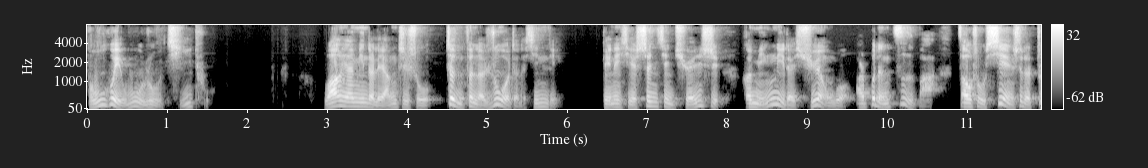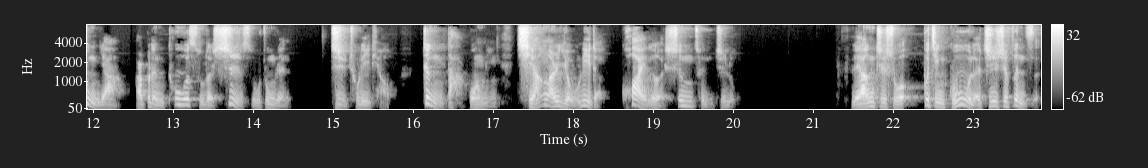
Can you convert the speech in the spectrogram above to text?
不会误入歧途。王阳明的良知说振奋了弱者的心灵，给那些身陷权势。和名利的漩涡而不能自拔，遭受现实的重压而不能脱俗的世俗中人，指出了一条正大光明、强而有力的快乐生存之路。良知说不仅鼓舞了知识分子，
